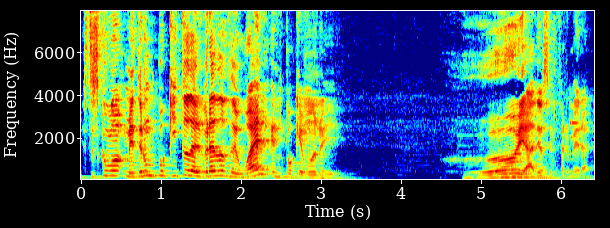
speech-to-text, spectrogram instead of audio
Esto es como meter un poquito del Breath of the Wild en Pokémon ahí. Uy, adiós, enfermera.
